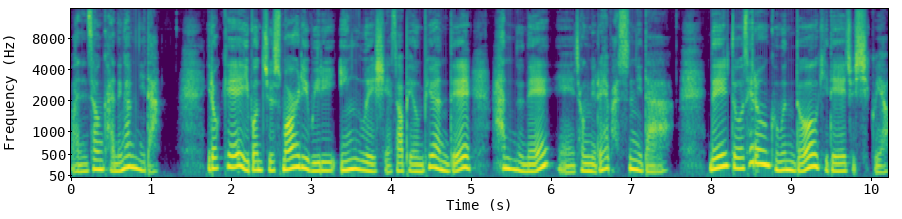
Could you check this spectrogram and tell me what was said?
완성 가능합니다. 이렇게 이번 주 Smarty Weedy English에서 배운 표현들 한눈에 정리를 해봤습니다. 내일 또 새로운 구문도 기대해 주시고요.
